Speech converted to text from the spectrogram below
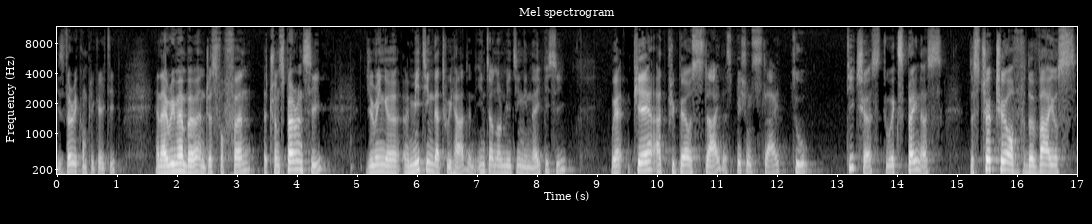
is very complicated. And I remember, and just for fun, a transparency during a, a, meeting that we had, an internal meeting in APC, where Pierre had prepared a slide, a special slide, to teach us, to explain us the structure of the various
